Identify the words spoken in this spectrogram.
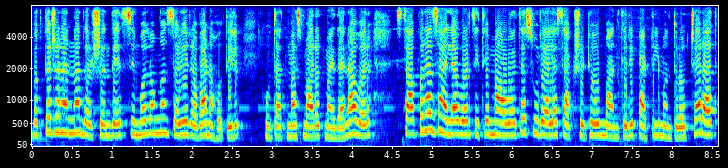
भक्तजनांना दर्शन देत सिमलोंगन स्थळी रवाना होतील. हुतात्मा स्मारक मैदानावर स्थापना झाल्यावर तिथे मावळत्या सूर्याला साक्षी ठेवून मानकरी पाटील मंत्रोच्चारात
